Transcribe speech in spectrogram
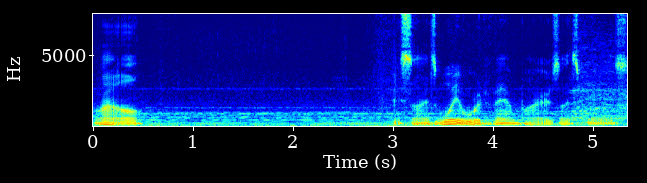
Well, besides wayward vampires, I suppose.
